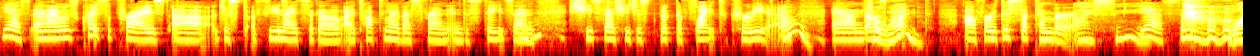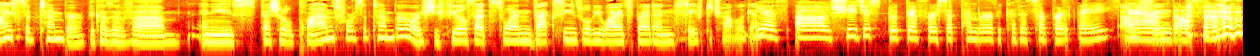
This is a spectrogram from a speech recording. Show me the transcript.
Yes, and I was quite surprised. Uh, just a few nights ago, I talked to my best friend in the states, and mm-hmm. she said she just booked a flight to Korea. Oh, and that for was when? Quite, uh, for this September. I see. Yes. Why September? Because of um, any special plans for September, or she feels that's when vaccines will be widespread and safe to travel again? Yes. Uh, she just booked it for September because it's her birthday, I and see. also,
